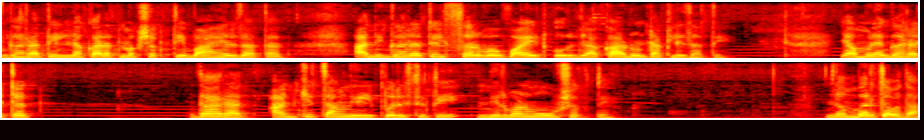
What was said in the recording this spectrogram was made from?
घरातील नकारात्मक शक्ती बाहेर जातात आणि घरातील सर्व वाईट ऊर्जा काढून टाकली जाते. यामुळे घराच्या दारात आणखी चांगली परिस्थिती निर्माण होऊ शकते. नंबर चौदा.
